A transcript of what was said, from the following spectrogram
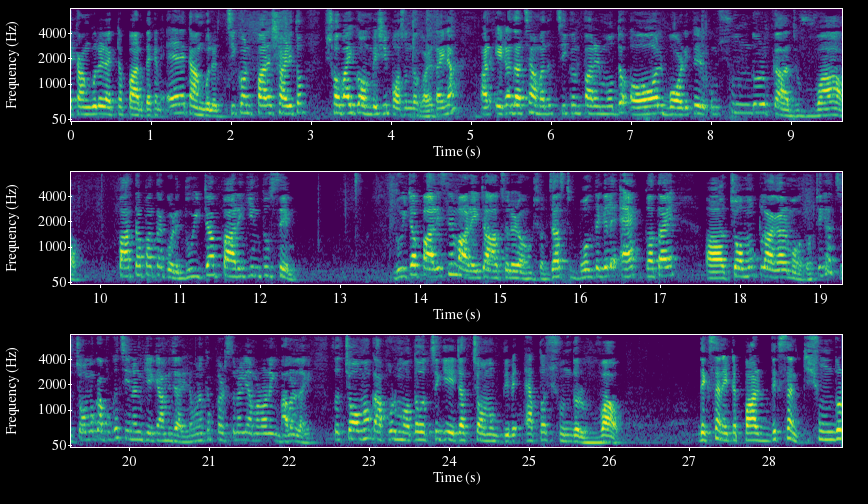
এক আঙ্গুলের একটা পার দেখেন, এক আঙ্গুলের। চিকন পাড়ের শাড়ি তো সবাই কম বেশি পছন্দ করে, তাই না? আর এটা যাচ্ছে আমাদের চিকন পাড়ের মধ্যে অল বডিতে এরকম সুন্দর কাজ। ওয়াও পাতা পাতা করে। দুইটা পাড়ি কিন্তু সেম দুইটা পারি সেম আর এইটা আঁচলের অংশ। জাস্ট বলতে গেলে এক কথায় চমক লাগার মতো, ঠিক আছে? চমক আপুকে চিনেন কে কে আমি জানি না। ওনাকে পার্সোনালি আমার অনেক ভালো লাগে। তো চমক আপুর মতো হচ্ছে কি এটা চমক দিবে। এত সুন্দর। ওয়াও দেখছেন, এটা পার, দেখছেন, কি সুন্দর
